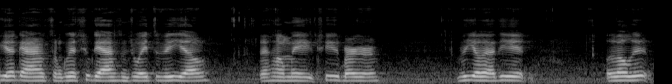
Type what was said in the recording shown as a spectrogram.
Yeah, guys, I'm glad you guys enjoyed the video. The homemade cheeseburger video that I did. Loaded.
